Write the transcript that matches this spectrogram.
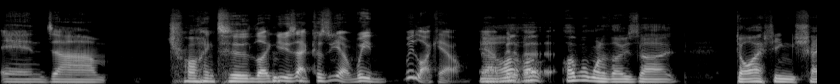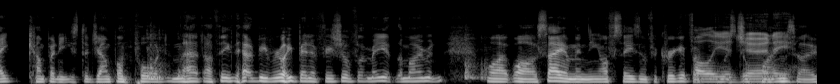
and um, trying to like use that because yeah, we we like our, our Now, bit I, of a, I, I want one of those uh, dieting shake companies to jump on board, and that I think that would be really beneficial for me at the moment. Well, well I say I'm in the off season for cricket, but Follow your journey. playing. So,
